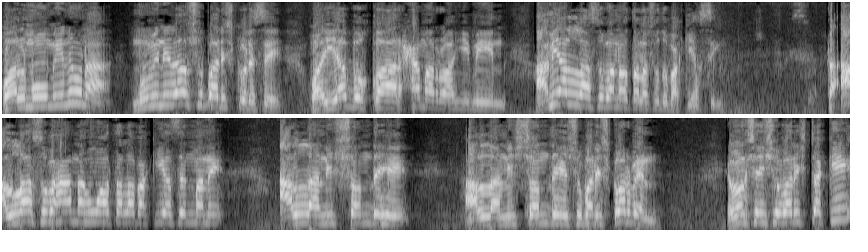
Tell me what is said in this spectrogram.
ওয়াল মুমিনুনা, মুমিনিরাও সুপারিশ করেছে। রাহিমিন, আমি আল্লাহ তাআলা শুধু বাকি আছি। তা আল্লাহ তাআলা বাকি আছেন মানে আল্লাহ নিঃসন্দেহে আল্লাহ নিঃসন্দেহে সুপারিশ করবেন। এবং সেই সুপারিশটা কি?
